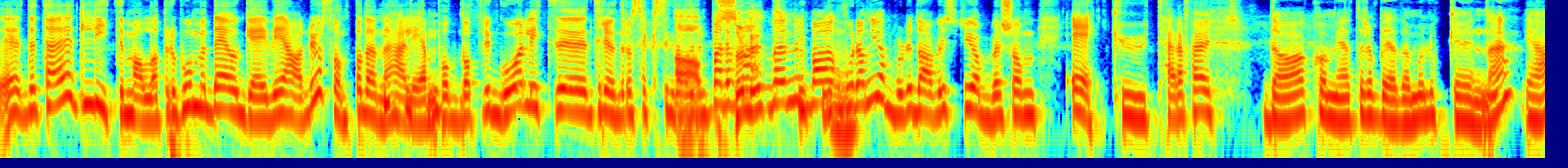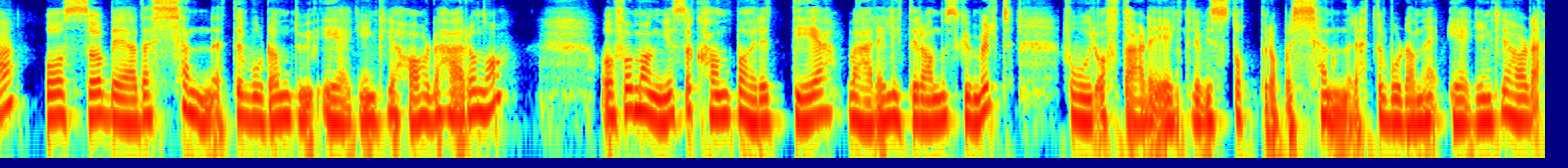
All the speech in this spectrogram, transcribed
eh, Dette er et lite malapropos, men det er jo gøy. Vi har det jo sånn på denne herlige podden at vi går litt eh, 360 grader. Bare hva- Absolutt. men hva, hvordan jobber du da hvis du jobber som EQ-terapeut? Da kommer jeg til å be deg om å lukke øynene, Ja. Og så ber jeg deg kjenne etter hvordan du egentlig har det her og nå. Og for mange så kan bare det være litt skummelt, for hvor ofte er det egentlig vi stopper opp og kjenner etter hvordan jeg egentlig har det?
